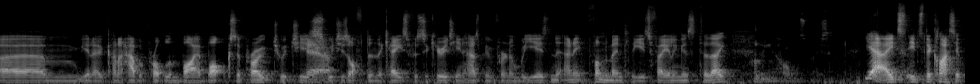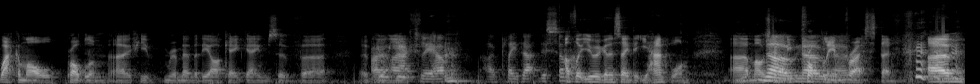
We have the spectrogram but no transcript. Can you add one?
Um, you know, kind of have a problem buy a box approach, which is Yeah. which is often the case for security and has been for a number of years, and, and it fundamentally is failing us today. Pulling holes, basically. Yeah, it's it's the classic whack a mole problem. Uh, if you remember the arcade games of uh, of I, your I youth. actually have. I played that this summer. I thought you were going to say that you had one. Um, I was No, going to be no, properly no. impressed then. Um,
